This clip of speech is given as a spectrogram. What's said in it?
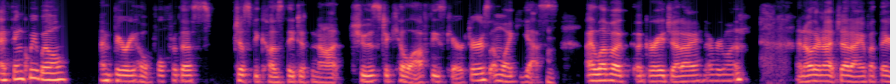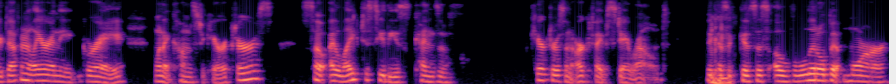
I think we will. I'm very hopeful for this just because they did not choose to kill off these characters. I'm like, yes, I love a, a gray Jedi, everyone. I know they're not Jedi, but they definitely are in the gray when it comes to characters. So I like to see these kinds of characters and archetypes stay around because it gives us a little bit more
